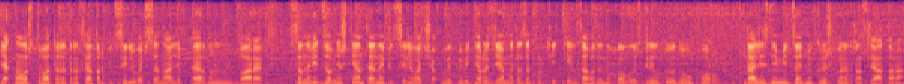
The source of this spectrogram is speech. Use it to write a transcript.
Як налаштувати ретранслятор підсилювач сигналів R002 Rex? Встановіть зовнішні антени підсилювача у відповідні роз'єми та закрутіть їх за годинниковою стрілкою до упору. Далі зніміть задню кришку ретранслятора,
